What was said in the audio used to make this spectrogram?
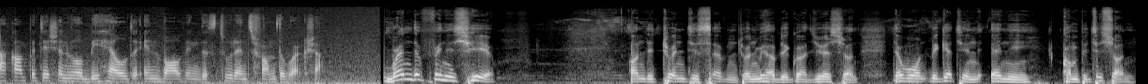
a competition will be held involving the students from the workshop. When they finish here, on the 27th, when we have the graduation, they won't be getting any competition.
